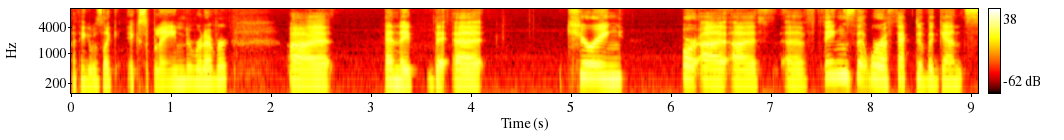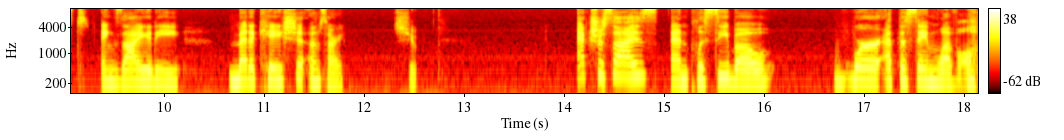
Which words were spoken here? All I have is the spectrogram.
I think it was like explained or whatever. Uh, and they, they uh, curing or uh, uh, uh, things that were effective against anxiety medication. I'm sorry, shoot. Exercise and placebo were at the same level.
